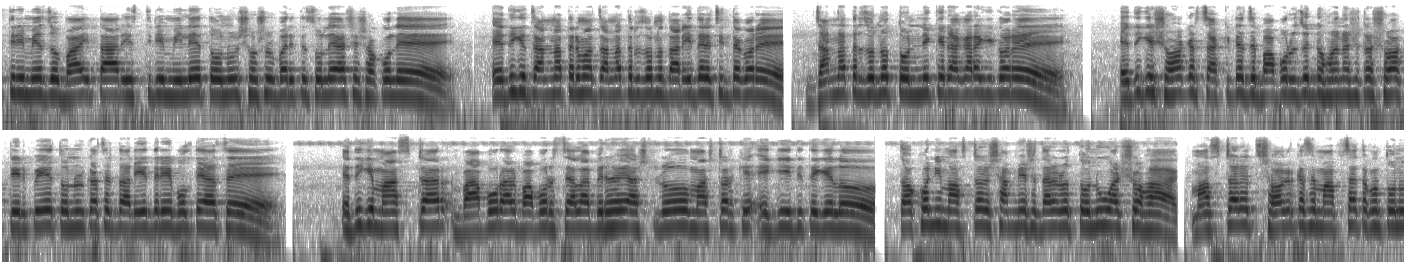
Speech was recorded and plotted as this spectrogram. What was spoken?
স্ত্রী, মেজো ভাই, তার স্ত্রী মিলে তনুর শ্বশুর বাড়িতে চলে আসে সকলে। এদিকে জান্নাতের মা জান্নাতের জন্য দাঁড়িয়ে দাঁড়িয়ে চিন্তা করে। জান্নাতের জন্য তন্নিকে রাগারাগি করে। এদিকে সোহাগের চাকরিটা যে বাবরের জন্য হয় না, সেটা সোহাগ টের পেয়ে তনুর কাছে দাঁড়িয়ে দাঁড়িয়ে বলতে আছে। এদিকে মাস্টার বাবর আর বাবর চেলা বের হয়ে আসলো, মাস্টারকে এগিয়ে দিতে গেল। তখনই মাস্টারের সামনে এসে দাঁড়াল তনু আর সোহাগ। মাস্টারের সোহাগের কাছে মাপ চায়, তখন তনু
